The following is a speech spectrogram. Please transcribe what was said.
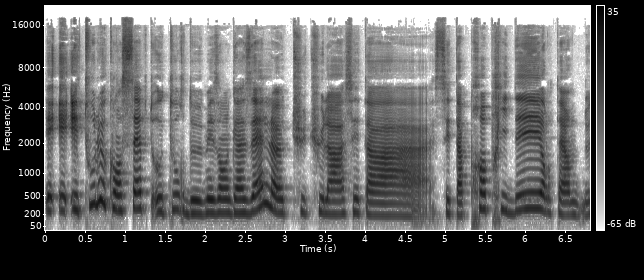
Et, tout le concept autour de Maison Gazelle, tu, tu l'as, c'est ta, c'est ta propre idée en termes de.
